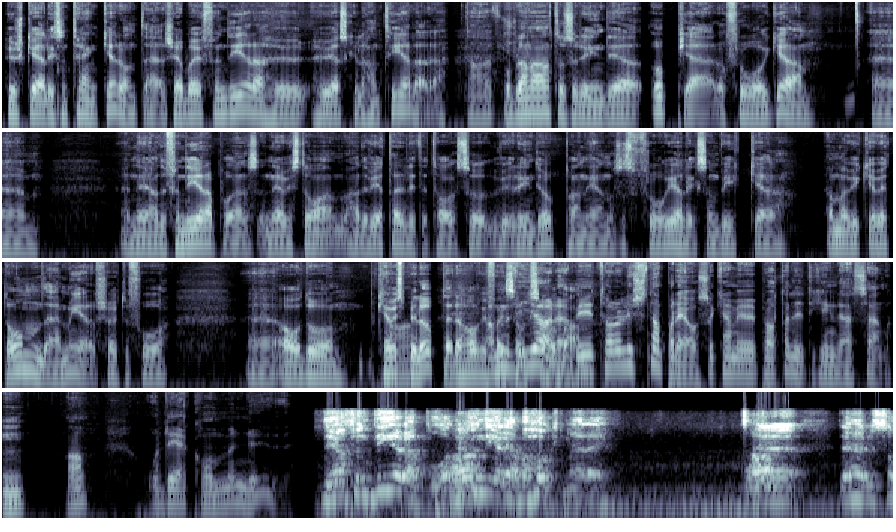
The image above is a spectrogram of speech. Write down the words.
Hur ska jag liksom tänka runt det här? Så jag började fundera hur, hur jag skulle hantera det. Ja, Och bland annat så ringde jag upp Pierre och frågade eh, när jag hade funderat på det, när jag visste, hade vetat det lite tag så ringde jag upp han igen och så frågade jag liksom vilka, ja men vilka vet om det här mer och försökte få eh, Ja och då kan vi Ja. spela upp det, det har vi Ja men faktiskt vi också gör det, band. vi tar och lyssnar på det och så kan vi prata lite kring det här sen. Mm. Ja, och det kommer nu. Det jag funderar på, nu funderar jag bara högt med dig. Eh, det här du sa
